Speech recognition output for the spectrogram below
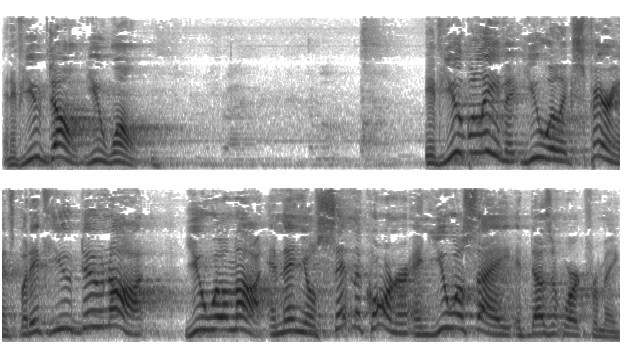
And if you don't, you won't. If you believe it, you will experience. But if you do not, you will not. And then you'll sit in the corner and you will say, it doesn't work for me.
